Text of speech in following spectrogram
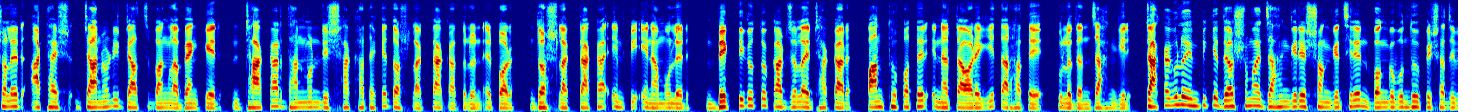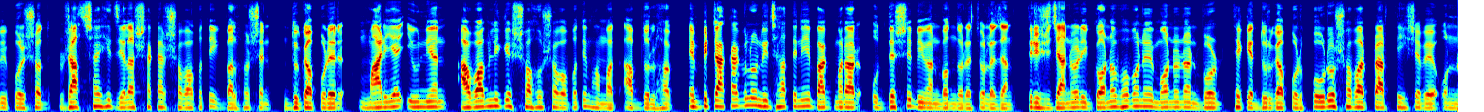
সালের আঠাশ জানুয়ারি ডাচ বাংলা ব্যাংকের ঢাকার ধানমন্ডি শাখা থেকে দশ লাখ টাকা তোলেন। এরপর দশ লাখ টাকা এমপি এনামুলের ব্যক্তিগত কার্যালয় ঢাকার পান্থপথের এনার টাওয়ারে গিয়ে তার হাতে তুলে দেন জাহাঙ্গীর। টাকাগুলো এমপিকে দেওয়ার সময় জাহাঙ্গীরের সঙ্গে ছিলেন বঙ্গবন্ধু পেশাজীবী পরিষদ রাজশাহী জেলা শাখার সভাপতি ইকবাল হোসেন। দুর্গাপুরের মারিয়া ইউনিয়ন আওয়ামী লীগের সহ সভাপতি মোহাম্মদ আব্দুল হক। এমপি টাকাগুলো নিজ হাতে নিয়ে বাগমারার উদ্দেশ্যে বিমানবন্দরে চলে যান। ত্রিশ জানুয়ারি গণভবনের মনোনয়ন বোর্ড থেকে দুর্গাপুর পৌরসভার প্রার্থী হিসেবে অন্য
